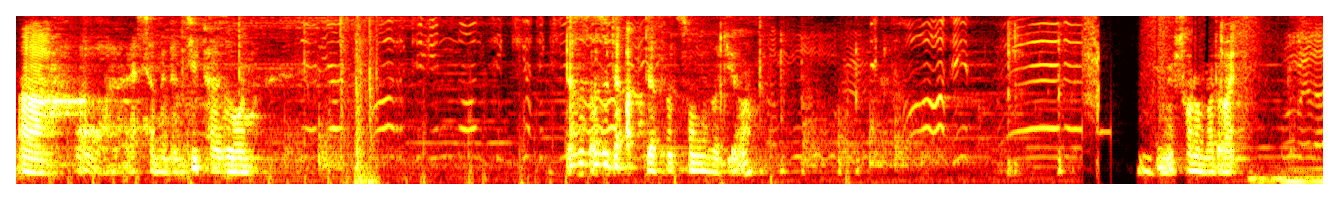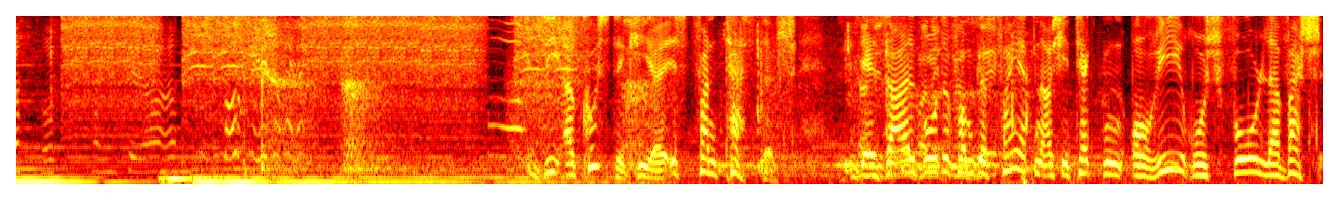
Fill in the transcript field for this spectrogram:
Ach, oh, ist ja meine Zielperson. Das ist also der Akt, der vollzogen wird, ja? Wir schauen nochmal rein. Akustik hier ist fantastisch. Der Saal wurde vom gefeierten Architekten Henri Rochefort Lavache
